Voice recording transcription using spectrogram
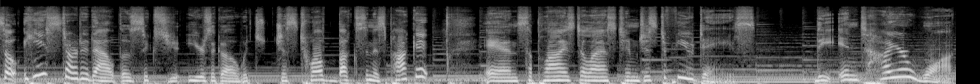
So he started out those six years ago with just 12 bucks in his pocket and supplies to last him just a few days. The entire walk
